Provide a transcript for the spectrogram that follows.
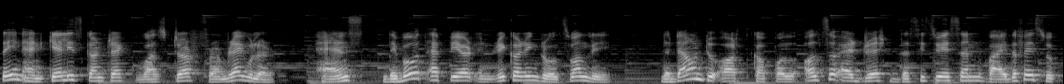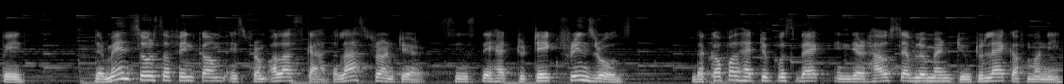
Shane and Kelly's contract was dropped from regular. Hence, they both appeared in recurring roles only. The down-to-earth couple also addressed the situation via the Facebook page. Their main source of income is from Alaska, the last frontier, since they had to take fringe roles. The couple had to push back in their house development due to lack of money.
